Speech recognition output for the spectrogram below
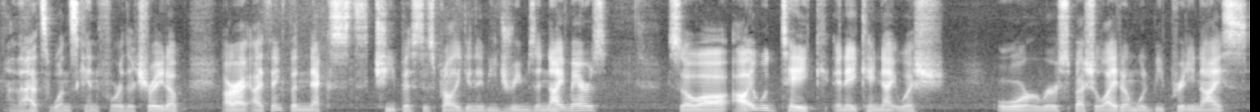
that's one skin for the trade up. Alright, I think the next cheapest is probably going to be Dreams and Nightmares. So uh, I would take an AK Nightwish or rare special item would be pretty nice.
